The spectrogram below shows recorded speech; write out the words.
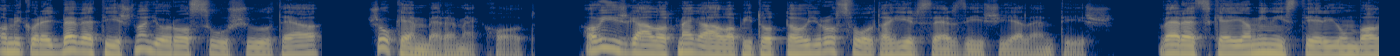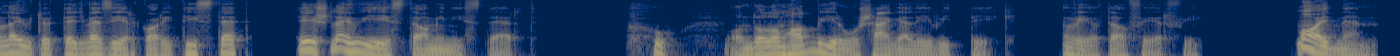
amikor egy bevetés nagyon rosszul sült el, sok embere meghalt. A vizsgálat megállapította, hogy rossz volt a hírszerzési jelentés. Vereckei a minisztériumban leütött egy vezérkari tisztet, és lehülyézte a minisztert. Hú, gondolom hadbíróság elé vitték, vélte a férfi. Majdnem.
